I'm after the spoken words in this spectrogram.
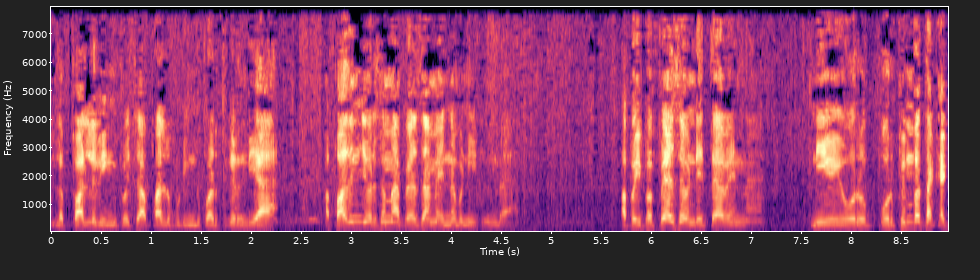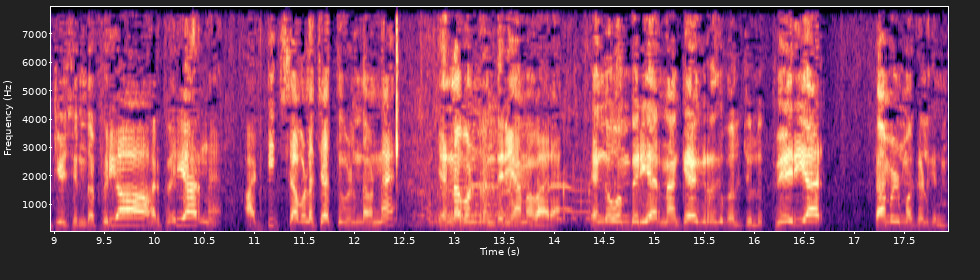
இல்ல பல்லு வீங்கி போச்சா? பல்லு பிடிங்கிட்டு படுத்துக்கிறந்தியா பதினஞ்சு வருஷமா பேசாம என்ன பண்ணிட்டு இருந்த? அப்ப இப்ப பேச வேண்டிய தேவை என்ன? நீ ஒரு ஒரு பிம்பத்தை கட்டி வச்சிருந்த பெரியார் பெரியார்னு அடி செவல சேர்த்து விழுந்தவன என்ன பண்றேன்னு தெரியாம வர. எங்க உன் பெரியார்? நான் கேக்குறதுக்கு பதில் சொல்லு. பெரியார் தமிழ் மக்களுக்கு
